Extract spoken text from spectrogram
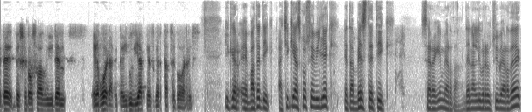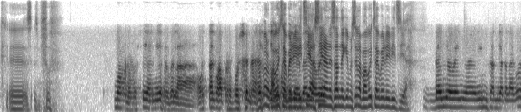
ere deserosoak diren egoerak eta irudiak ez gertatzeko berriz. Iker, e, batetik, atxiki asko zebilek eta bestetik zer egin behar da? Dena libre utzi behar dek? E, bueno, dira, ni ez dukela hortakoa proposena. Eh? Bueno, bagoitzak bere iritzia, ziren esan dekin bezala, bagoitzak bere iritzia. Beino, beino egin izan diatelako,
